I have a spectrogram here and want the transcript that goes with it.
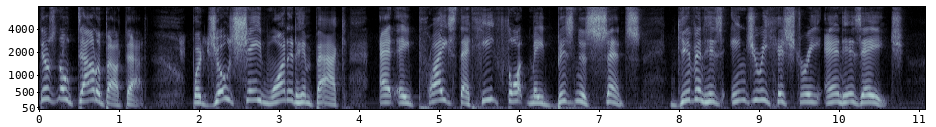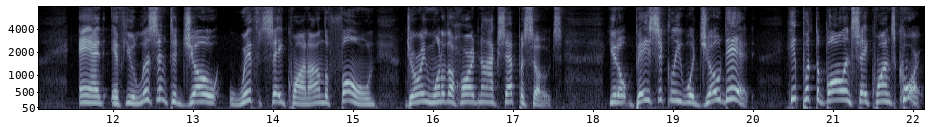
There's no doubt about that. But Joe Schoen wanted him back at a price that he thought made business sense given his injury history and his age. And if you listen to Joe with Saquon on the phone during one of the Hard Knocks episodes, you know, basically what Joe did, he put the ball in Saquon's court.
